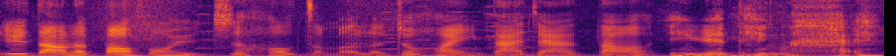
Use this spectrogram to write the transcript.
遇到了暴风雨之后怎么了？就欢迎大家到音乐厅来。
